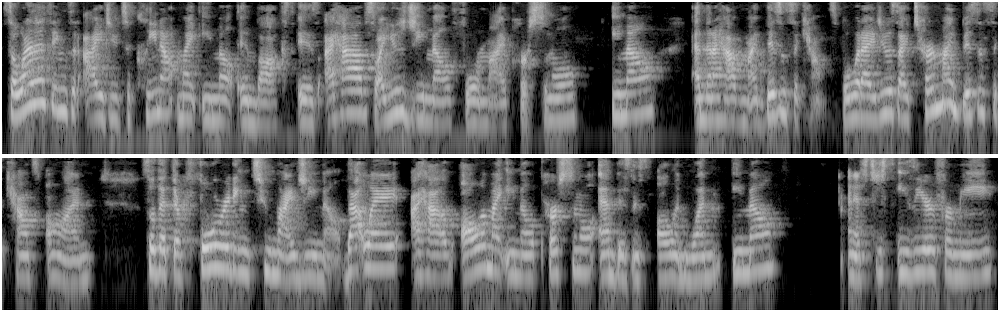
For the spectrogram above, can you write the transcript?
So one of the things that I do to clean out my email inbox is I have so I use Gmail for my personal email and then I have my business accounts. But what I do is I turn my business accounts on so that they're forwarding to my Gmail. That way, I have all of my email, personal and business, all in one email. And it's just easier for me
